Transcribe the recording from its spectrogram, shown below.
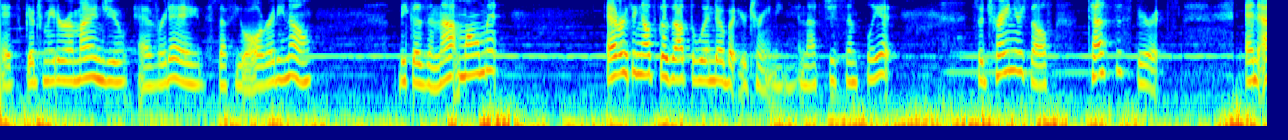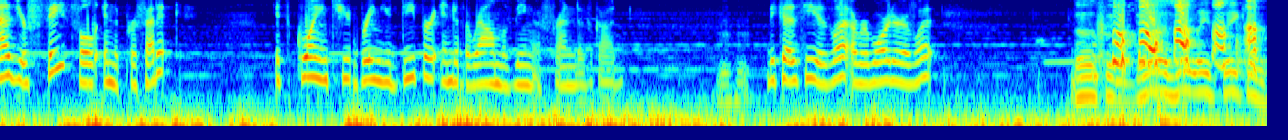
It's good for me to remind you every day the stuff you already know. Because in that moment, everything else goes out the window but your training. And that's just simply it. So train yourself, test the spirits. And as you're faithful in the prophetic, it's going to bring you deeper into the realm of being a friend of God. Mm-hmm. Because he is what? A rewarder of what? those who diligently seek him.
